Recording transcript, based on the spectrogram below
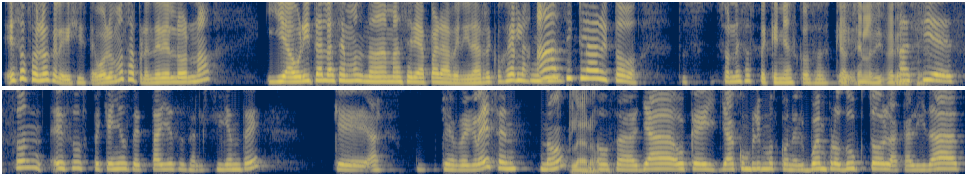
Eso fue lo que le dijiste, volvemos a prender el horno y ahorita la hacemos nada más sería para venir a recogerla. Ah, sí, claro, y todo. Entonces, son esas pequeñas cosas que, que hacen la diferencia. Así es, son esos pequeños detalles hacia el cliente que, que regresen, ¿no? Claro. O sea, ya, ok, ya cumplimos con el buen producto, la calidad,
